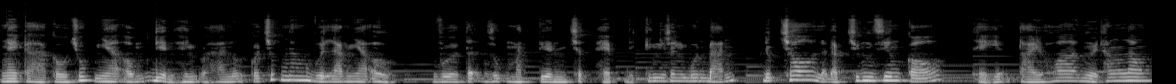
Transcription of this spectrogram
Ngay cả cấu trúc nhà ống điển hình ở Hà Nội có chức năng vừa làm nhà ở, vừa tận dụng mặt tiền chật hẹp để kinh doanh buôn bán, được cho là đặc trưng riêng có, thể hiện tài hoa người Thăng Long,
